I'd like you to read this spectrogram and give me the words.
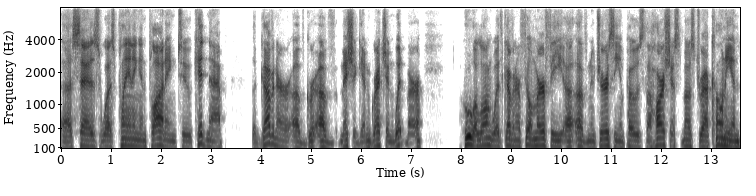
uh, says was planning and plotting to kidnap the governor of, of Michigan, Gretchen Whitmer, who, along with Governor Phil Murphy uh, of New Jersey, imposed the harshest, most draconian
